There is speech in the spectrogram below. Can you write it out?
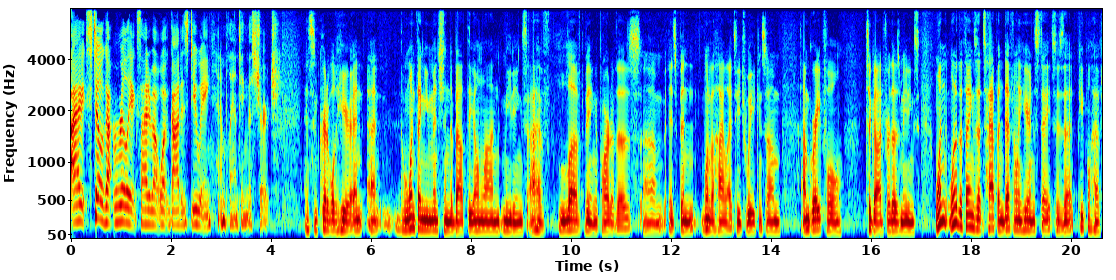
I still got really excited about what God is doing in planting this church. It's incredible to hear. And, and, the one thing you mentioned about the online meetings, I have loved being a part of those. Um, it's been one of the highlights each week, and so I'm I'm grateful to God for those meetings. One one of the things that's happened definitely here in the states is that people have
